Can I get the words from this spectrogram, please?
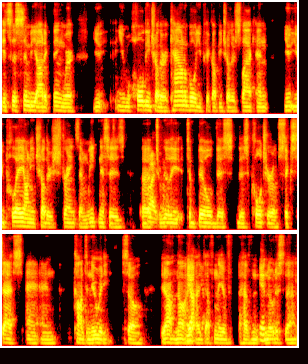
it's this symbiotic thing where you you hold each other accountable, you pick up each other's slack, and you you play on each other's strengths and weaknesses uh, right. to really to build this this culture of success and, and continuity. So yeah, no, yeah, I, I definitely have have and, noticed that.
